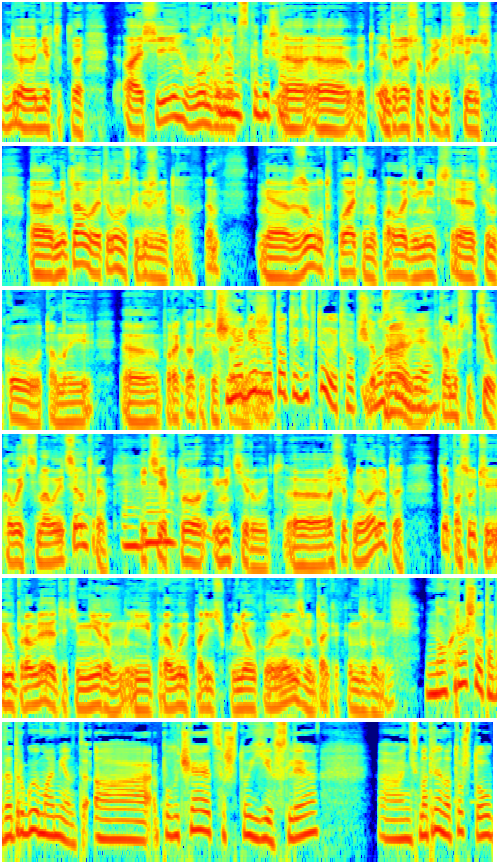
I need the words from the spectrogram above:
нефть – это ICE в Лондоне. Лондонская биржа. Вот International Crude Exchange. Металл – это лондонская биржа металлов. Да? Золото, платина, палладий, медь, цинкового, там и прокат, и все Чья остальное. биржа да. тот и диктует, в общем, да, условия. Правильно, потому что те, у кого есть ценовые центры, угу. и те, кто имитирует расчетные валюты, те, по сути, и управляют этим миром и проводят политику неоколониализма так, как им вздумается. Ну, хорошо, тогда другой момент. А, получается, что если несмотря на то, что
